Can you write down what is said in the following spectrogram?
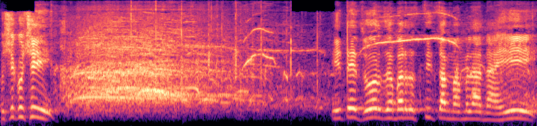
खुशी खुशी. इथे जोर जबरदस्तीचा मामला नाही.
